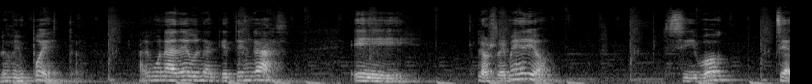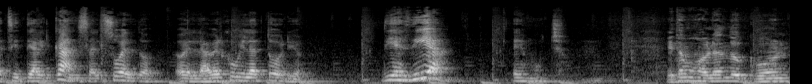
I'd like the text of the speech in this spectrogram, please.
los impuestos, alguna deuda que tengas y los remedios, si vos, si te alcanza el sueldo o el haber jubilatorio 10 días, es mucho. Estamos hablando con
